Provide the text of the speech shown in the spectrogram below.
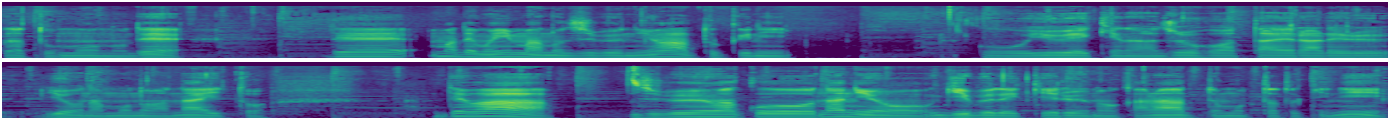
だと思うのででまあでも今の自分には特にこう有益な情報を与えられるようなものはないと。では自分はこう何をギブできるのかなって思った時に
